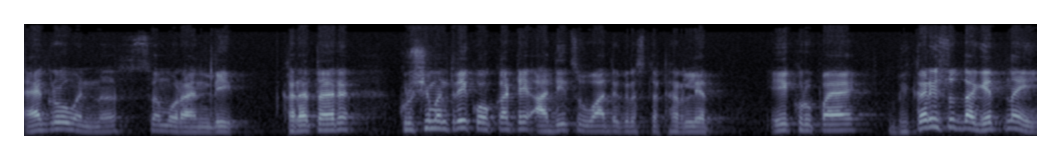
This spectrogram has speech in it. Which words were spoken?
ॲग्रोवननं समोर आणली. खरं तर कृषीमंत्री कोकाटे आधीच वादग्रस्त ठरलेत. एक रुपये भिकारीसुद्धा घेत नाही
